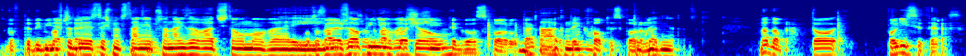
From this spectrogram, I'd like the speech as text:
Bo wtedy, widać, Bo wtedy tak, jesteśmy w stanie przeanalizować tą umowę i to zależy zaopiniować ją. tego sporu, tak? tak od tej no, kwoty spornej. Dokładnie tak. No dobra, to polisy teraz.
